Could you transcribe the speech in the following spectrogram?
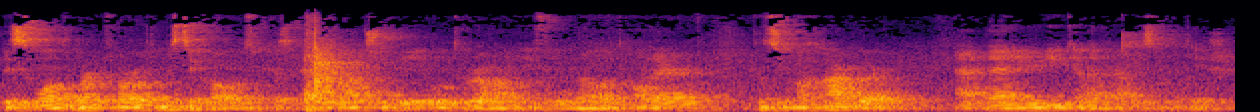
this won't work for optimistic rollups, because everyone should be able to run a full node on their consumer hardware, and then you, you cannot have this limitation.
